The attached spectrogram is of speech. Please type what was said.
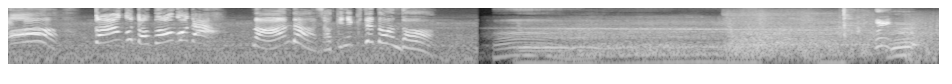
ああガングとボンゴだ。なんだ先に来てたんだ。はい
